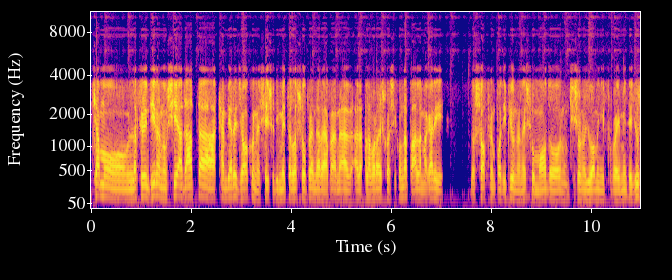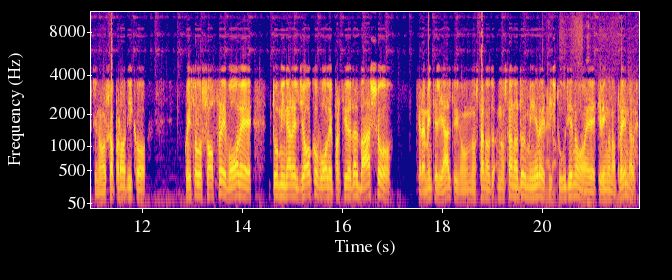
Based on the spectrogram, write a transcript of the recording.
diciamo, la Fiorentina non sia adatta a cambiare gioco, nel senso di metterla sopra e andare a, a- a lavorare sulla seconda palla, magari lo soffre un po' di più, non è il suo modo, non ci sono gli uomini probabilmente giusti, non lo so, però dico, questo lo soffre e vuole dominare il gioco, vuole partire dal basso, chiaramente gli altri non, non stanno, non stanno a dormire, Eh ti no. studiano e ti vengono a prendere.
